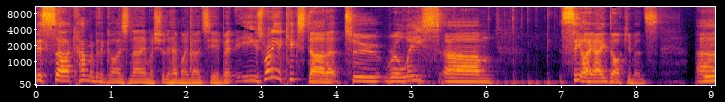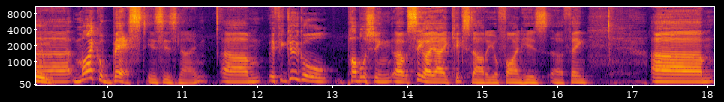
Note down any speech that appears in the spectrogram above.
This uh, I can't remember the guy's name. I should have had my notes here, but he's running a Kickstarter to release um, CIA documents. Uh, Michael Best is his name. Um, if you Google publishing uh, CIA Kickstarter, you'll find his uh, thing. Um,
